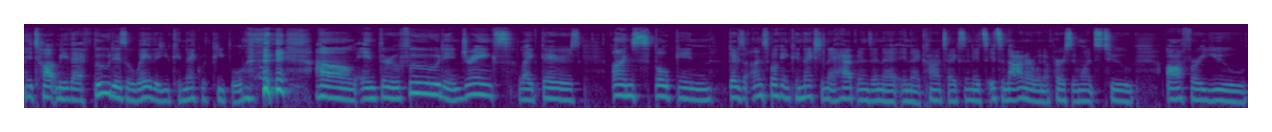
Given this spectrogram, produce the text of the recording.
It taught me that food is a way that you connect with people. um, and through food and drinks, like there's unspoken there's an unspoken connection that happens in that in that context and it's it's an honor when a person wants to offer you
